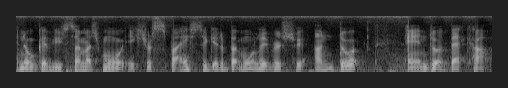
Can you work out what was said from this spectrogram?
and it will give you so much more extra space to get a bit more leverage to undo it and do it back up.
